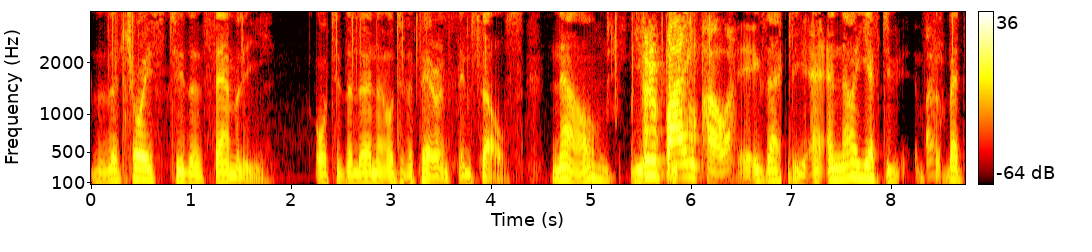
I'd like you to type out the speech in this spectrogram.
the choice to the family or to the learner or to the parents themselves. Now, you, through buying power. Exactly. And, and, now you have to, but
